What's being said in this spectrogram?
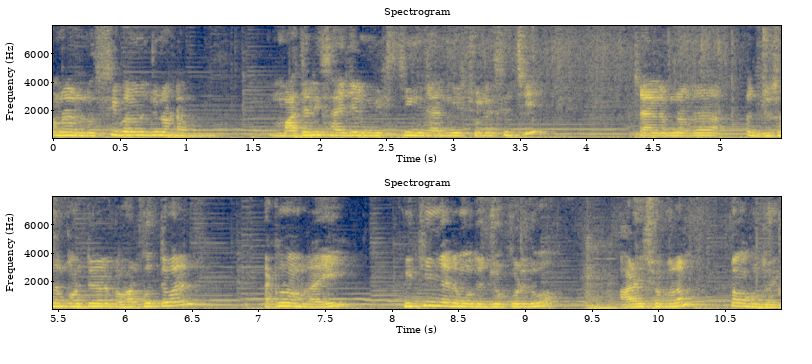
আমরা লস্যি বানানোর জন্য একটা মাঝারি সাইজের মিক্সিং জার নিয়ে চলে এসেছি। চাইলে আপনারা জুসার কন্টেনার ব্যবহার করতে পারেন। এখন আমরা এই মিক্সিং জারের মধ্যে যোগ করে দেবো আড়াইশো গ্রাম টক দই।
